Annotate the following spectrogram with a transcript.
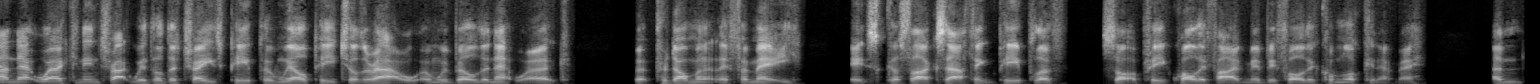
I, I network and interact with other tradespeople and we help each other out and we build a network. But predominantly for me, it's because, like I say, I think people have sort of pre qualified me before they come looking at me. And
